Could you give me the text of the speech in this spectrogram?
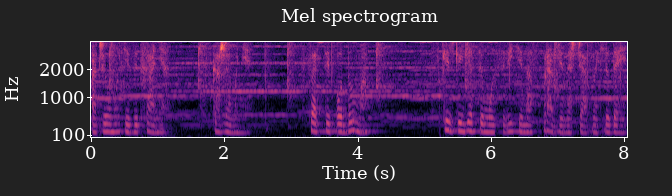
А чи у миті зітхання, скажи мені, в серці подумав, скільки є в цьому світі насправді нещасних людей,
